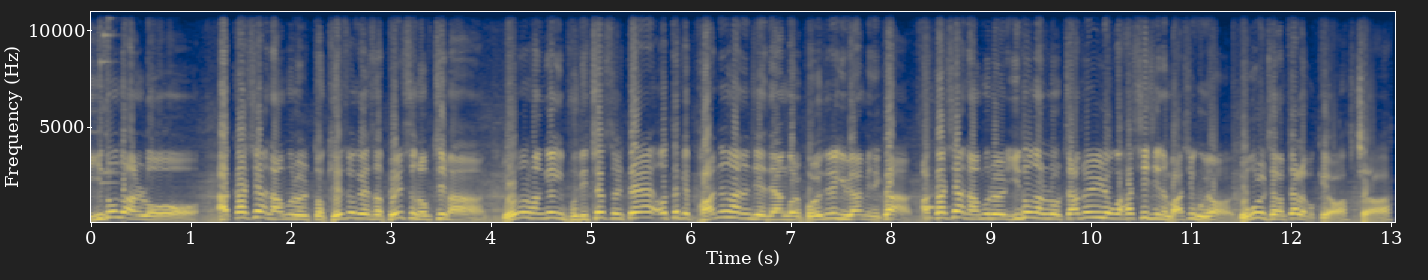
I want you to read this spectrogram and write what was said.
이도날로 아카시아 나무를 또 계속해서 벨 수는 없지만 이런 환경이 부딪혔을 때 어떻게 반응하는지에 대한 걸 보여드리기 위함이니까 아카시아 나무를 이도날로 자르려고 하시지는 마시고요. 요거를 제가 한번 잘라볼게요. 자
